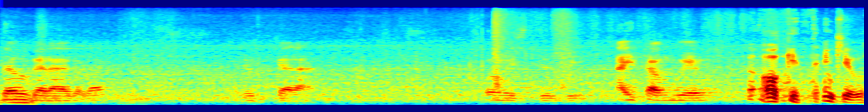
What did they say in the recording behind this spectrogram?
mudah gara. I thank you Okay, thank you.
